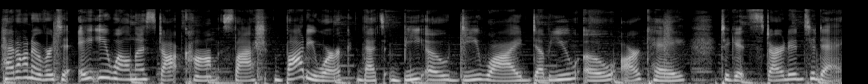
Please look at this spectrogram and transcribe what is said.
Head on over to aewellness.com slash bodywork, that's B-O-D-Y-W-O-R-K, to get started today.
